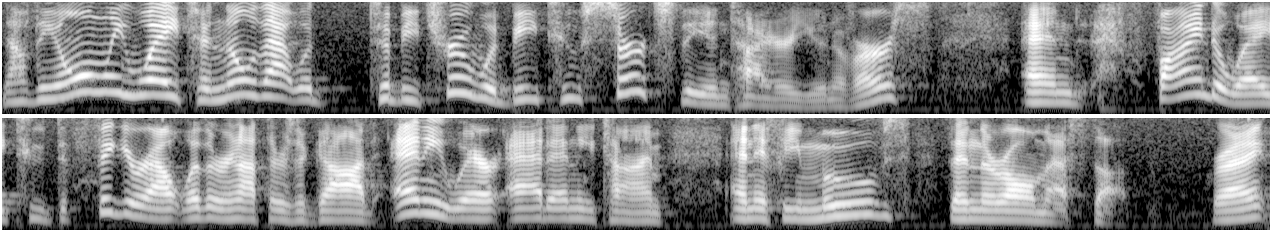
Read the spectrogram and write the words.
Now, the only way to know that would, to be true would be to search the entire universe and find a way to, to figure out whether or not there's a God anywhere at any time. And if he moves, then they're all messed up, right?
